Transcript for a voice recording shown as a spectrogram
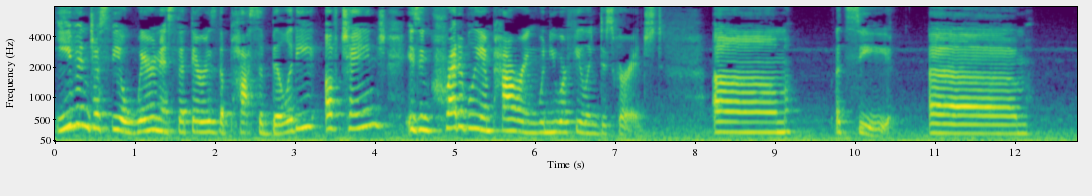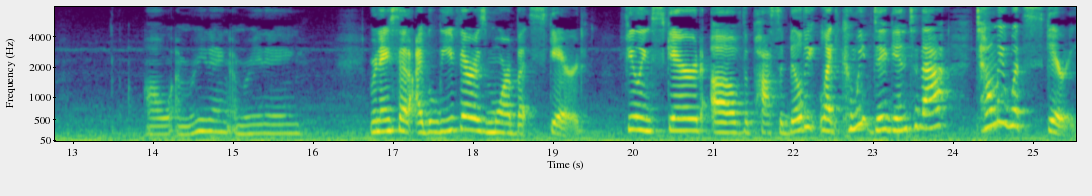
Even just the awareness that there is the possibility of change is incredibly empowering when you are feeling discouraged. Um, let's see. Um, Oh, I'm reading, I'm reading. Renee said, I believe there is more, but scared. Feeling scared of the possibility. Like, can we dig into that? Tell me what's scary.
